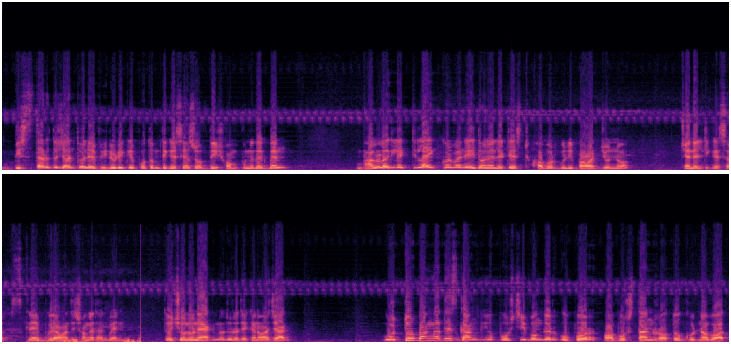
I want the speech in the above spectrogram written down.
বিস্তারিত জানতে হলে ভিডিওটিকে প্রথম থেকে শেষ অবধি সম্পূর্ণ দেখবেন। ভালো লাগলে একটি লাইক করবেন, এই ধরনের লেটেস্ট খবরগুলি পাওয়ার জন্য চ্যানেলটিকে সাবস্ক্রাইব করে আমাদের সঙ্গে থাকবেন। তো চলুন এক নজরে দেখে নেওয়া যাক। উত্তর বাংলাদেশ, গাঙ্গীয় পশ্চিমবঙ্গের ওপর অবস্থানরত ঘূর্ণাবত।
